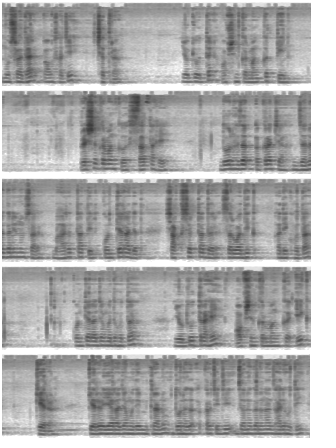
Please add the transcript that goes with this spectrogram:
मुसळधार पावसाचे छत्र. योग्य उत्तर ऑप्शन क्रमांक तीन. प्रश्न क्रमांक सात आहे. दोन हजार अकराच्या जनगणनेनुसार भारतातील कोणत्या राज्यात साक्षरता दर सर्वाधिक अधिक होता? कोणत्या राज्यामध्ये होता? योग्य उत्तर आहे. ऑप्शन क्रमांक एक केरळ. केरळ या राज्यामध्ये मित्रांनो दोन हजार अकराची जी जनगणना झाली होती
